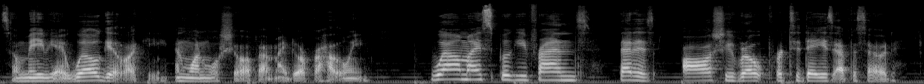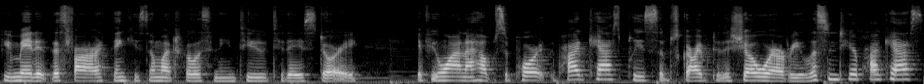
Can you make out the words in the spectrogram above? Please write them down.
So maybe I will get lucky and one will show up at my door for Halloween. Well, my spooky friends, that is all she wrote for today's episode. If you made it this far, thank you so much for listening to today's story. If you want to help support the podcast, please subscribe to the show wherever you listen to your podcast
